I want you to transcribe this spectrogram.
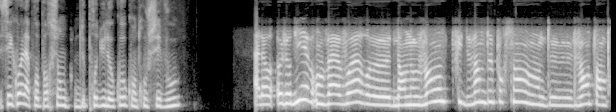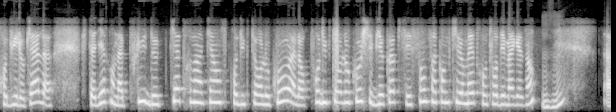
C'est quoi la proportion de produits locaux qu'on trouve chez vous? Alors aujourd'hui, on va avoir euh, dans nos ventes plus de 22% de ventes en produits locaux, c'est-à-dire qu'on a plus de 95 producteurs locaux. Alors producteurs locaux chez Biocop, c'est 150 km autour des magasins. Mhm. Euh,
